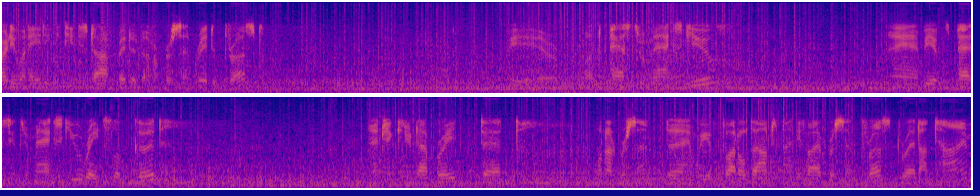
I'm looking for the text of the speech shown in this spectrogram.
RD-180 continues to operate at 100% rated thrust. We are about to pass through max Q. And vehicles passing through max Q. Rates look good. Engine continues to operate at 100%, and we have throttled down to 95% thrust, right on time.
